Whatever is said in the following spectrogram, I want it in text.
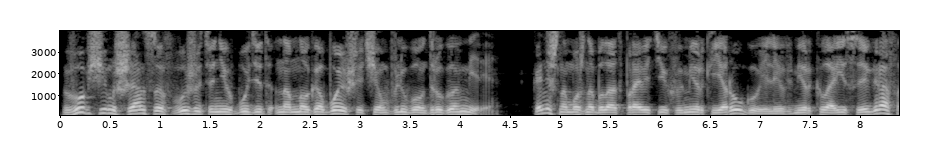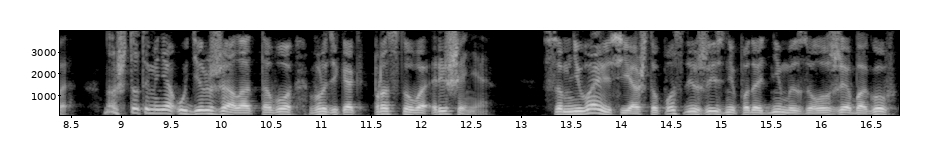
В общем, шансов выжить у них будет намного больше, чем в любом другом мире. Конечно, можно было отправить их в мир к Яругу или в мир Кларисы и Графа, но что-то меня удержало от того, вроде как, простого решения. Сомневаюсь я, что после жизни под одним из лже-богов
